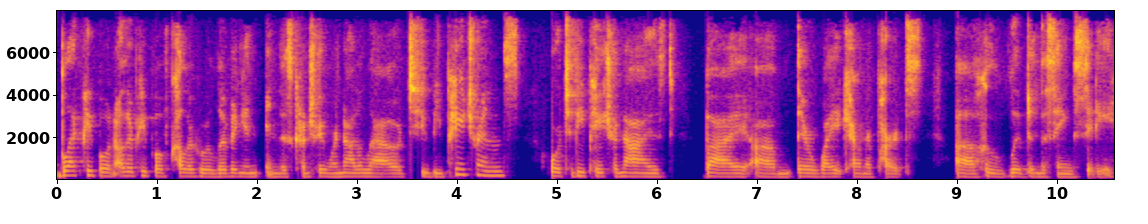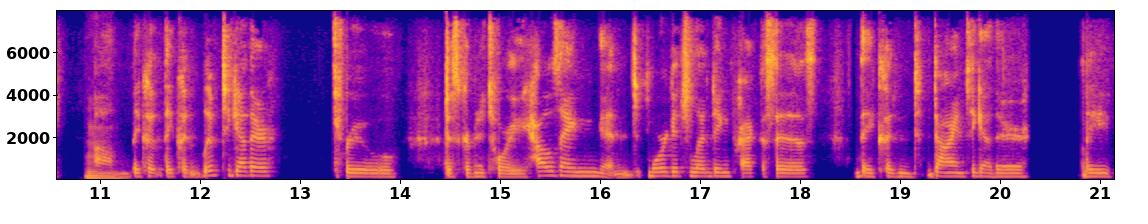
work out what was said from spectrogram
Black people and other people of color who are living in, in this country were not allowed to be patrons or to be patronized by um, their white counterparts uh, who lived in the same city. Mm. Um, they could they couldn't live together through discriminatory housing and mortgage lending practices. They couldn't dine together. They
